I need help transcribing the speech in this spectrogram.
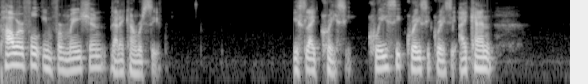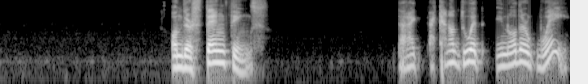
powerful information that I can receive. It's like crazy, crazy, crazy, crazy. I can understand things that I, I cannot do it in other way.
